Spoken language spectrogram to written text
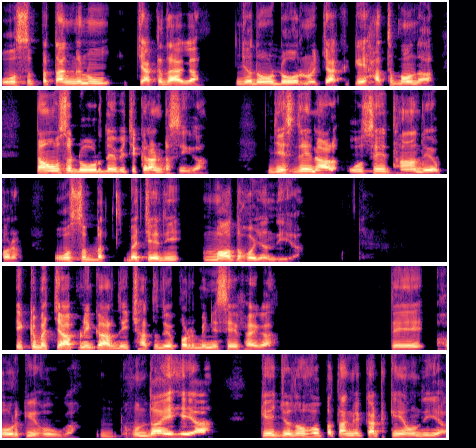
ਉਸ ਪਤੰਗ ਨੂੰ ਚੱਕਦਾ ਹੈਗਾ। ਜਦੋਂ ਉਹ ਡੋਰ ਨੂੰ ਚੱਕ ਕੇ ਹੱਥ ਪਾਉਂਦਾ, ਤਾਂ ਉਸ ਡੋਰ ਦੇ ਵਿੱਚ ਕਰੰਟ ਸੀਗਾ। ਜਿਸ ਦੇ ਨਾਲ ਉਸੇ ਥਾਂ ਦੇ ਉੱਪਰ ਉਸ ਬੱਚੇ ਦੀ ਮੌਤ ਹੋ ਜਾਂਦੀ ਆ। ਇੱਕ ਬੱਚਾ ਆਪਣੇ ਘਰ ਦੀ ਛੱਤ ਦੇ ਉੱਪਰ ਵੀ ਨਹੀਂ ਸੇਫ ਹੈਗਾ ਤੇ ਹੋਰ ਕੀ ਹੋਊਗਾ। ਹੁੰਦਾ ਇਹ ਆ ਕਿ ਜਦੋਂ ਉਹ ਪਤੰਗ ਕੱਟ ਕੇ ਆਉਂਦੀ ਆ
